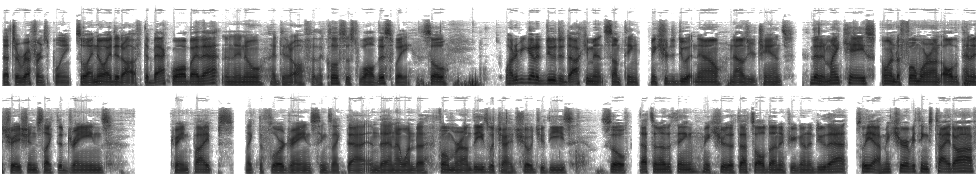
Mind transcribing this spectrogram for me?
that's a reference point. So I know I did off the back wall by that, and I know I did it off of the closest wall this way. So whatever you got to do to document something, make sure to do it now. Now's your chance. Then in my case, I wanted to foam around all the penetrations like the drains, drain pipes, like the floor drains, things like that. And then I wanted to foam around these, which I had showed you these. So that's another thing. Make sure that that's all done if you're going to do that. So yeah, make sure everything's tied off.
